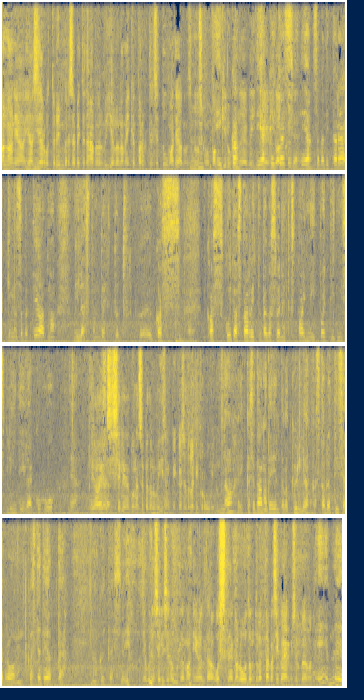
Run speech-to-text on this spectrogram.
annan ja, ja siis arvutan ümber, sa pead ju tänapäeval müüjal olema ikka praktiliselt tuumateadlane, sa pead oskama pakki ikka, lugeda ja kõike. jah, kõiki asju, jah, sa pead ikka rääkima, sa pead teadma, millest on tehtud, kas, kas, kuidas tarvitada kas või näiteks pannid, potid, mis pliidile, kuhu, jah. ja, ja siis selline tunne, et sa pead olema ise kõik asjad läbi proovinud. noh, ikka seda nad eeldavad küll jah, kas te olete ise proovinud, kas te teate, no kõiki asju ju. ja kuidas sellise nõudlema nii-öelda ostjaga lood on, tuleb tagasi ka järgmisel päeval? E,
